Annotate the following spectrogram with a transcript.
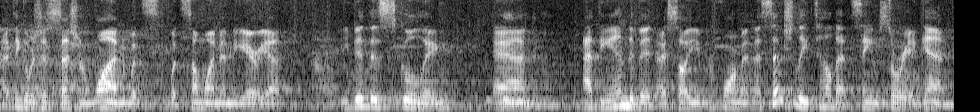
I think it was just session one with with someone in the area. You did this schooling, and at the end of it, I saw you perform it and essentially tell that same story again.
